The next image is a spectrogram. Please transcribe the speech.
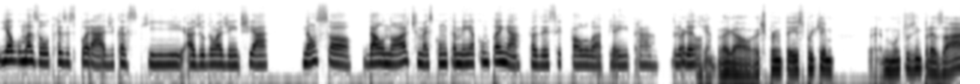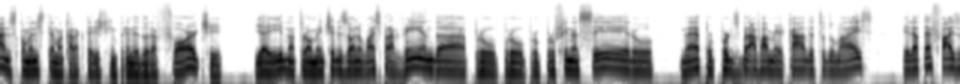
e algumas outras esporádicas que ajudam a gente a não só dar o norte, mas como também acompanhar, fazer esse follow-up aí para dia. Legal, eu te perguntei isso porque eh, muitos empresários, como eles têm uma característica empreendedora forte, e aí, naturalmente, eles olham mais para a venda, para o pro, pro, pro financeiro, né, por, por desbravar mercado e tudo mais, ele até faz,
